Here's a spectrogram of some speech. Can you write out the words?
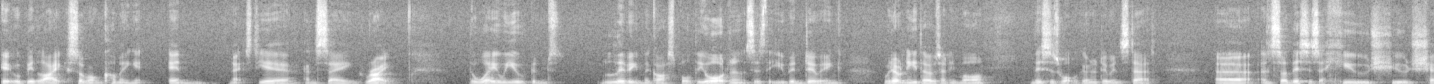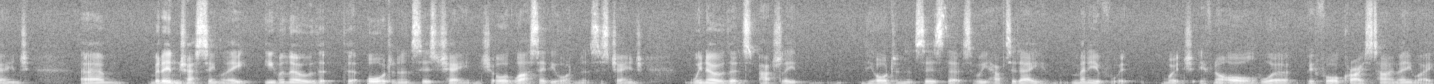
it would be like someone coming in next year and saying, right, the way you've been living the gospel, the ordinances that you've been doing, we don't need those anymore. This is what we're going to do instead. Uh, and so this is a huge, huge change. Um, but interestingly, even though the, the ordinances change, or well, I say the ordinances change, we know that actually the ordinances that we have today, many of which, if not all, were before Christ's time anyway.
